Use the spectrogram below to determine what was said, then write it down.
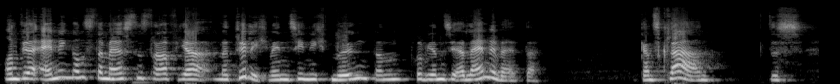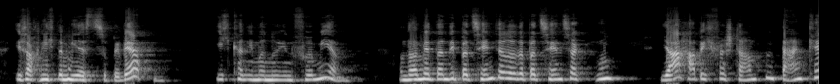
Und wir einigen uns da meistens drauf, ja, natürlich, wenn Sie nicht mögen, dann probieren Sie alleine weiter. Ganz klar. Das ist auch nicht an mir, es zu bewerten. Ich kann immer nur informieren. Und wenn mir dann die Patientin oder der Patient sagt, hm, ja, habe ich verstanden, danke,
